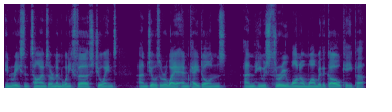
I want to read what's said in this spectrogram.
in recent times. I remember when he first joined, and Gills were away at MK Dons, and he was through one on one with a goalkeeper.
